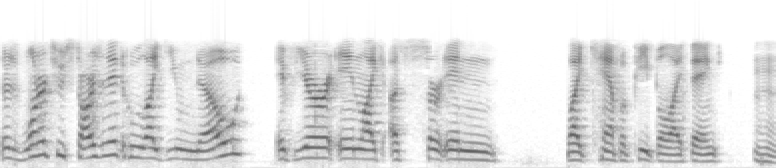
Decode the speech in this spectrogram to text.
there's one or two stars in it who like you know if you're in like a certain like camp of people. I think. Mm-hmm.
